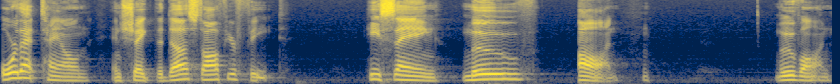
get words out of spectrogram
or that town and shake the dust off your feet. He's saying, Move on. Move on.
